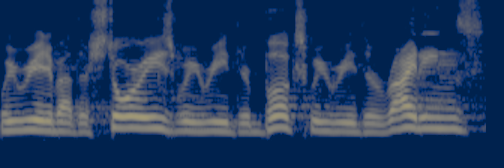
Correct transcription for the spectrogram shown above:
We read about their stories, we read their books, we read their writings,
